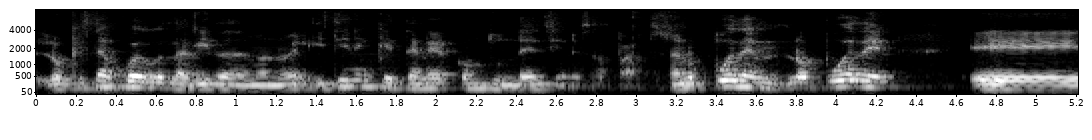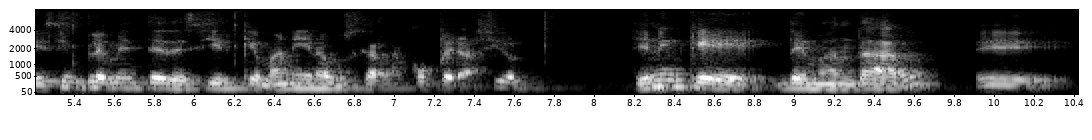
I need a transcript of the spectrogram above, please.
lo que está en juego es la vida de Manuel y tienen que tener contundencia en esa parte. O sea, no pueden, no pueden eh, simplemente decir que van a ir a buscar la cooperación. Tienen que demandar eh,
